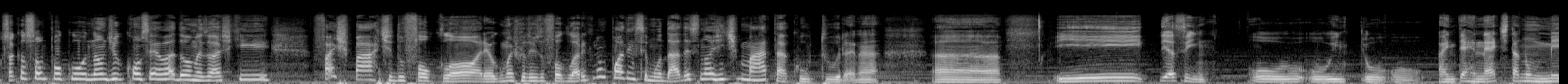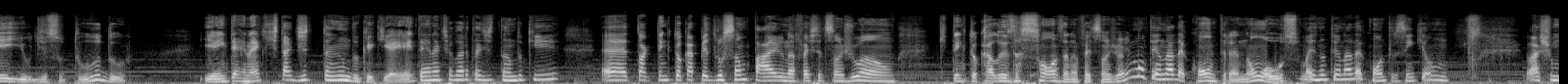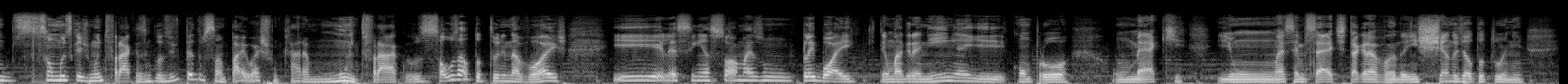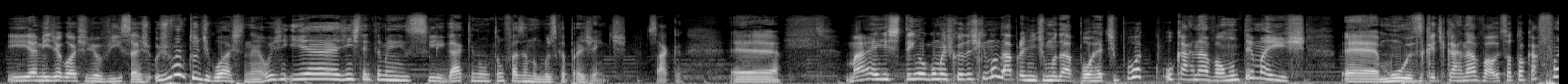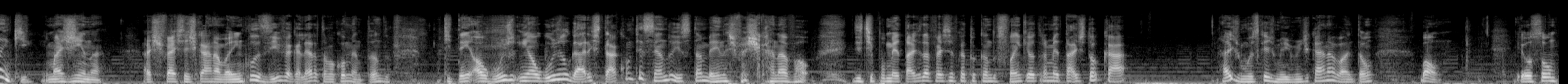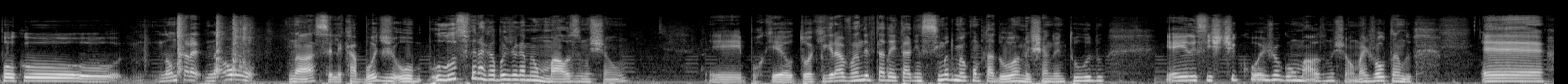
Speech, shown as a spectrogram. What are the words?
Só que eu sou um pouco, não digo conservador, mas eu acho que faz parte do folclore, algumas coisas do folclore que não podem ser mudadas, senão a gente mata a cultura, né? Uh, e, e assim, o, o, o, a internet está no meio disso tudo e a internet está ditando o que, que é. E a internet agora está ditando que é, tem que tocar Pedro Sampaio na festa de São João, que tem que tocar Luísa Sonza na festa de São João. E não tenho nada contra, não ouço, mas não tenho nada contra, assim, que eu, eu acho são músicas muito fracas. Inclusive Pedro Sampaio, eu acho um cara muito fraco. Só usa autotune na voz e ele assim é só mais um playboy que tem uma graninha e comprou um Mac e um SM7 tá gravando aí, enchendo de autotune. E a mídia gosta de ouvir isso, a juventude gosta, né? Hoje, e a gente tem que também se ligar que não estão fazendo música pra gente, saca? É. Mas tem algumas coisas que não dá pra gente mudar, porra. É tipo o carnaval, não tem mais é, música de carnaval e só tocar funk. Imagina as festas de carnaval. Inclusive, a galera tava comentando que tem alguns, em alguns lugares está acontecendo isso também nas festas de carnaval. De tipo, metade da festa ficar tocando funk e outra metade tocar as músicas mesmo de carnaval. Então, bom, eu sou um pouco. Não. Tra... não nossa, ele acabou de. O, o Lucifer acabou de jogar meu mouse no chão. E porque eu tô aqui gravando, ele tá deitado em cima do meu computador, mexendo em tudo. E aí ele se esticou e jogou o mouse no chão. Mas voltando. É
